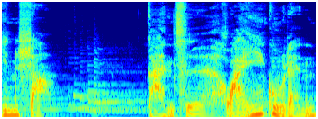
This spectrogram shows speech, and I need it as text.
音赏。感此怀故人，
